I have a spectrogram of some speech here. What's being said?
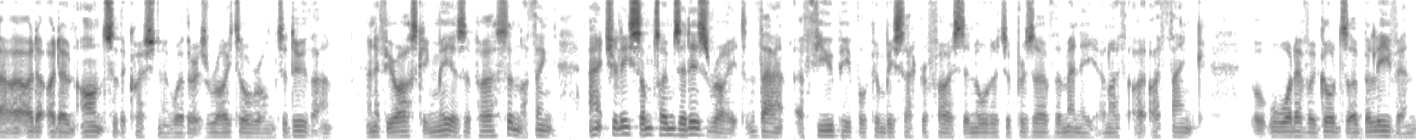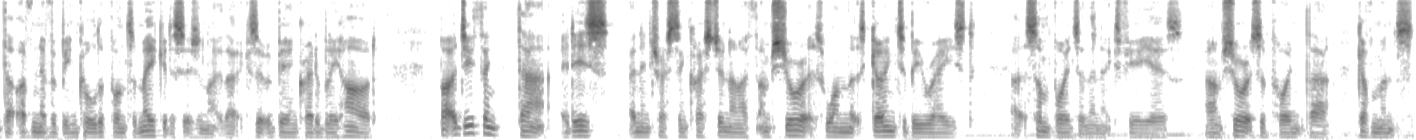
uh, I, don't, I don't answer the question of whether it's right or wrong to do that. And if you're asking me as a person, I think actually sometimes it is right that a few people can be sacrificed in order to preserve the many. And I, I, I thank whatever gods I believe in that I've never been called upon to make a decision like that because it would be incredibly hard. But I do think that it is an interesting question, and I am sure it's one that's going to be raised at some point in the next few years. And I'm sure it's a point that governments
